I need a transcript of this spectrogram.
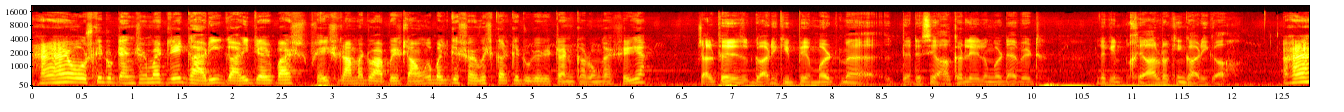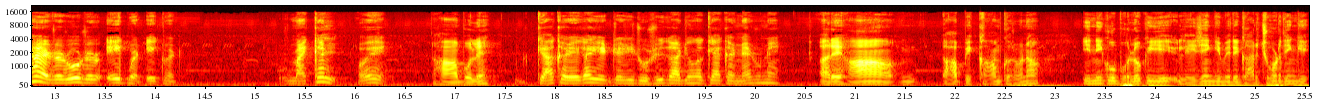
हाँ हाँ वो उसकी तो टेंशन मत ले गाड़ी गाड़ी तेरे पास सही सलामत वापस लाऊँगा बल्कि सर्विस करके तुझे रिटर्न करूँगा सही है? चल फिर इस गाड़ी की पेमेंट मैं तेरे से आकर ले लूँगा डेविड। लेकिन ख्याल रखी गाड़ी का। हाँ हाँ ज़रूर ज़रूर एक मिनट एक मिनट। माइकल ओए। हाँ बोले। क्या करेगा ये तेरी दूसरी गाड़ियों का क्या करना है तूने? अरे हाँ आप एक काम करो ना इन्हीं को बोलो कि ये ले जाएँगे मेरे घर छोड़ देंगे।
